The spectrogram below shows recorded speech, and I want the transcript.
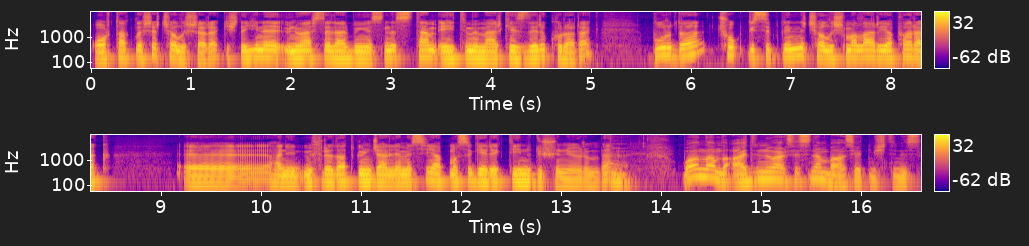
ortaklaşa çalışarak işte yine üniversiteler bünyesinde sistem eğitimi merkezleri kurarak burada çok disiplinli çalışmalar yaparak e, hani müfredat güncellemesi yapması gerektiğini düşünüyorum ben. Evet. Bu anlamda Aydın Üniversitesi'nden bahsetmiştiniz.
